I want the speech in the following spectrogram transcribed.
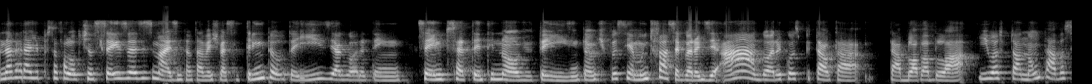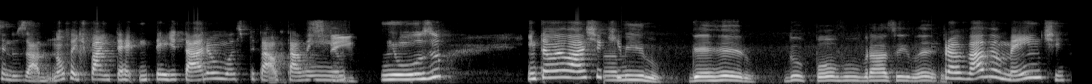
Na verdade, a pessoa falou que tinha seis vezes mais, então talvez tivesse 30 UTIs e agora tem 179 UTIs. Então, tipo assim, é muito fácil agora dizer, ah, agora que o hospital tá, tá blá blá blá, e o hospital não estava sendo usado. Não foi tipo, ah, inter interditaram o hospital que estava em, em uso. Então eu acho que. Camilo, guerreiro do povo brasileiro. Provavelmente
